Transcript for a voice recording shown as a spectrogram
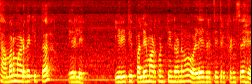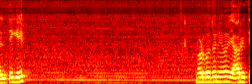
ಸಾಂಬಾರು ಮಾಡಬೇಕಿತ್ತು, ಇರಲಿ. ಈ ರೀತಿ ಪಲ್ಯ ಮಾಡ್ಕೊಂಡು ತಿಂದ್ರೂ ಒಳ್ಳೇದಿರ್ತೈತ್ರಿ ಫ್ರೆಂಡ್ಸ್ ಹೆಲ್ತಿಗೆ ನೋಡ್ಬೋದು ನೀವು ಯಾವ ರೀತಿ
